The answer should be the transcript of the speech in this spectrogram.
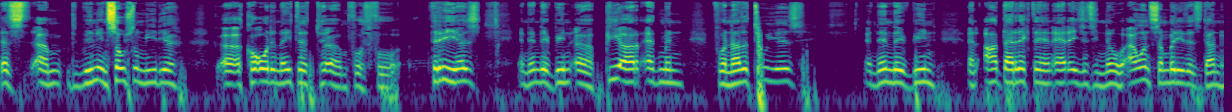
that's um, been in social media uh, coordinator um, for, for three years and then they've been a PR admin for another two years and then they've been an art director in an ad agency. No, I want somebody that's done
